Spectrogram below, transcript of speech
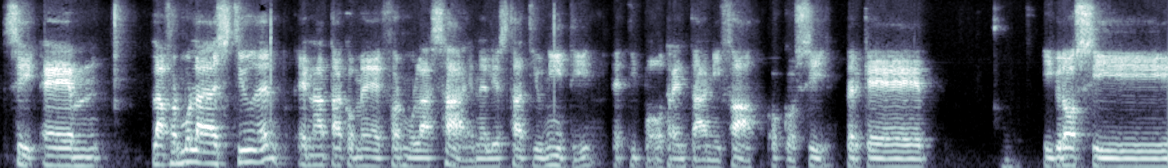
sì ehm, la Formula Student è nata come Formula SAE negli Stati Uniti, è tipo 30 anni fa o così, perché grossi,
